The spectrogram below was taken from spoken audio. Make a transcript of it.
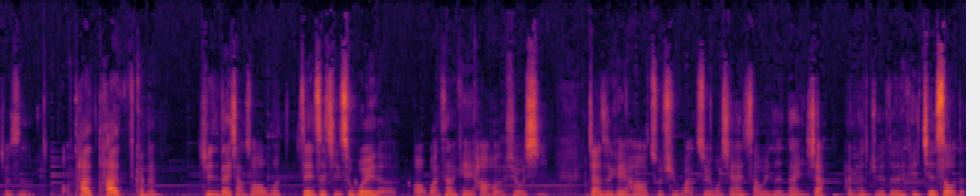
就是哦，他他可能就是在想说，我这件事情是为了哦晚上可以好好的休息，假日可以好好出去玩，所以我现在稍微忍耐一下，他可能觉得可以接受的，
